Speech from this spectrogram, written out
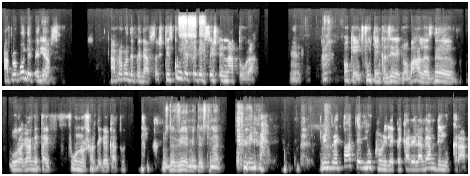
Apropo de pedeapsă. Apropo de pedeapsă, știți cum te pedepsește natura? Ok, îți fute încălzire globală, îți dă uragane, taifunuri și alte căcaturi. Îți dă viermi intestinali. Printre, printre toate lucrurile pe care le aveam de lucrat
